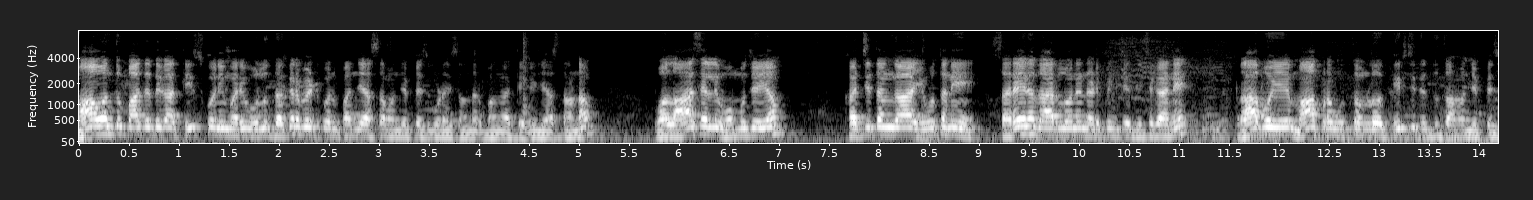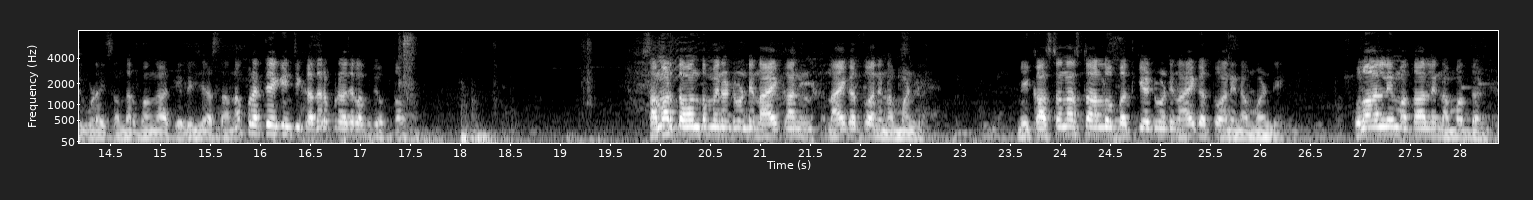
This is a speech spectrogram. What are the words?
మా వంతు బాధ్యతగా తీసుకొని మరి ఒళ్ళు దగ్గర పెట్టుకొని పనిచేస్తామని చెప్పేసి కూడా ఈ సందర్భంగా తెలియజేస్తున్నాం వాళ్ళ ఆశల్ని వమ్ము చేయం. ఖచ్చితంగా యువతని సరైన దారిలోనే నడిపించే దిశగానే రాబోయే మా ప్రభుత్వంలో తీర్చిదిద్దుతామని చెప్పేసి కూడా ఈ సందర్భంగా తెలియజేస్తాను. ప్రత్యేకించి కదర ప్రజలకు చెప్తాను సమర్థవంతమైనటువంటి నాయకా నాయకత్వాన్ని నమ్మండి. మీ కష్ట నష్టాల్లో బతికేటువంటి నాయకత్వాన్ని నమ్మండి. కులాల్ని మతాల్ని నమ్మొద్దండి.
